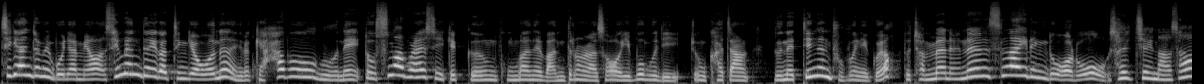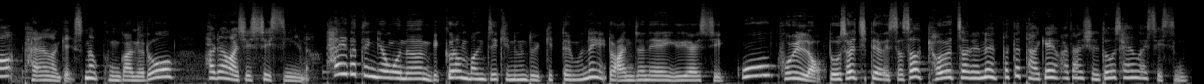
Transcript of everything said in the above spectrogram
특이한 점이 뭐냐면 세면대 같은 경우는 이렇게 하부 부분에 또 수납을 할 수 있게끔 공간을 만들어놔서 이 부분이 좀 가장 눈에 띄는 부분이고요. 또 전면에는 슬라이딩 도어로 설치해놔서 다양하게 수납 공간으로 활용하실 수 있습니다. 타일 같은 경우는 미끄럼 방지 기능도 있기 때문에 또 안전에 유의할 수 있고 보일러도 설치되어 있어서 겨울철에는 따뜻하게 화장실도 사용할 수 있습니다.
